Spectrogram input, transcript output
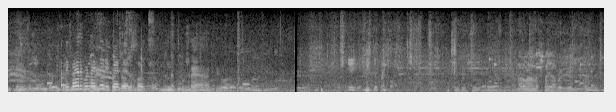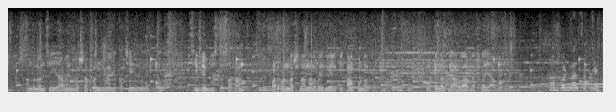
రిపేరబుల్ ఉంటే రిపేర్ రిపేరబుల్ అయితే రిపేర్ చేసుకోవచ్చు. నిన్నే గూగుల్ మీరు చెప్పండి అరవై లక్షల యాభై వేలు అందులోంచి యాభై ఐదు లక్షల పన్నెండు వేలు ఖర్చు అయింది మన ఇక్కడ సిపిఎం బిల్స్తో సహా పదకొండు లక్షల నలభై ఐదు వేలకి కాంపౌండ్ వాళ్ళు కట్టున్నారు మొత్తం కలిపి అరవై ఆరు లక్షల యాభై ఐదు వేలు. Compound wall separate.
